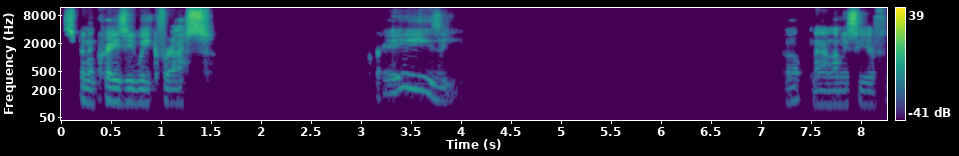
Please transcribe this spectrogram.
It's been a crazy week for us. Crazy. Oh, now let me see if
